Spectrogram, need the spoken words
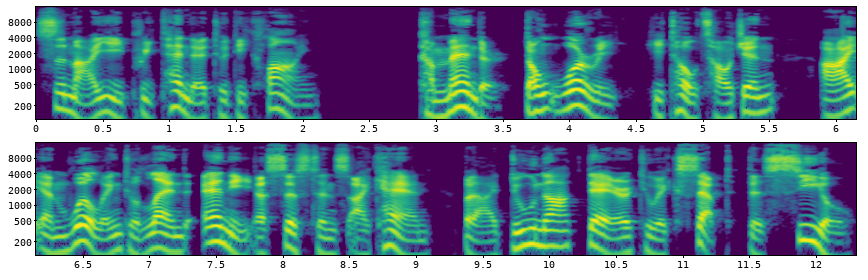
Sima Yi pretended to decline. Commander, don't worry, he told Cao Zhen. I am willing to lend any assistance I can, but I do not dare to accept this seal.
